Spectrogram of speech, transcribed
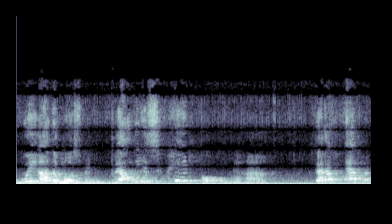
We are the most rebellious people Uh-huh. that have ever.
